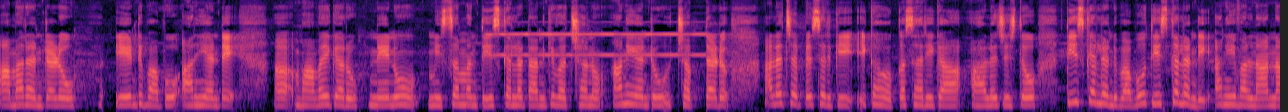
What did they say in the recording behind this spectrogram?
అమర్ అంటాడు ఏంటి బాబు? అని అంటే మావయ్య గారు నేను మిస్ అమ్మని తీసుకెళ్ళటానికి వచ్చాను అని అంటూ చెప్తాడు. అలా చెప్పేసరికి ఇక ఒక్కసారిగా ఆలోచిస్తూ తీసుకెళ్ళండి బాబు తీసుకెళ్ళండి అని వాళ్ళ నాన్న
